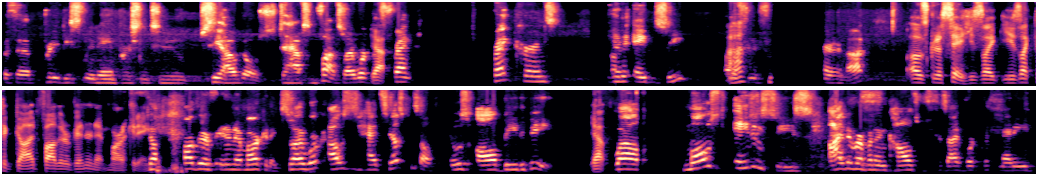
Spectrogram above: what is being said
with a pretty decently named person to see how it goes, to have some fun. So I work yeah. with Frank Frank Kern, he had an agency. Uh-huh or not. I was going to say he's like he's like the godfather of internet marketing. Godfather of internet marketing. So I work. I was head sales consultant. It was all B two B. Yeah. Well, most agencies I've ever been in calls with because I've worked with many.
